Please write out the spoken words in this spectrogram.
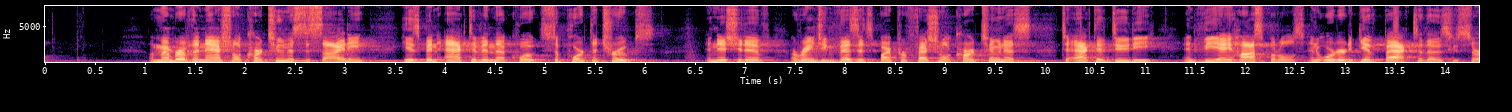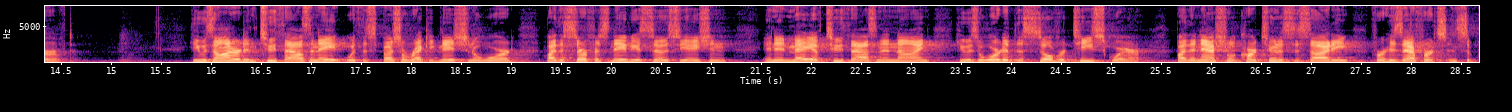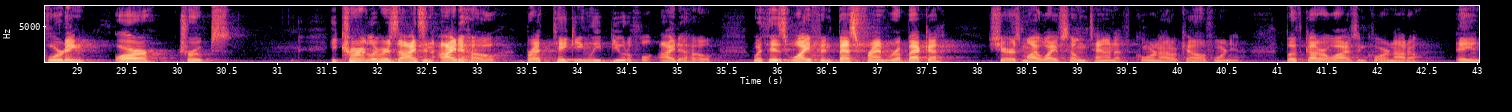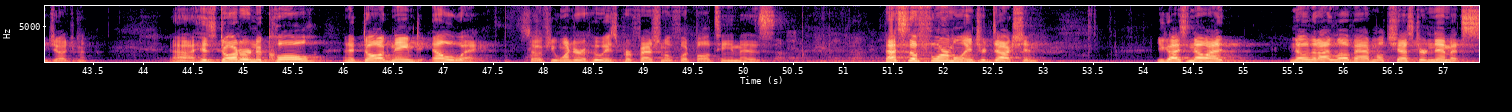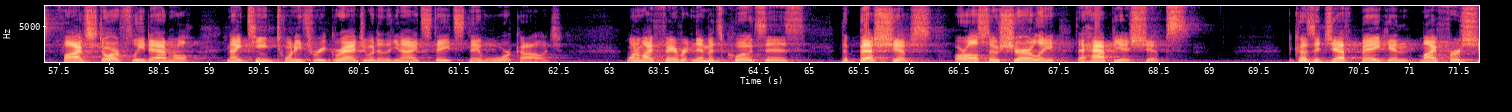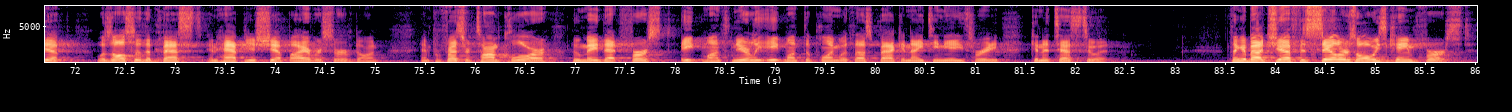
A member of the National Cartoonist Society, he has been active in the, quote, Support the Troops initiative, arranging visits by professional cartoonists to active duty and VA hospitals in order to give back to those who served. He was honored in 2008 with a Special Recognition Award by the Surface Navy Association, and in May of 2009, he was awarded the Silver T Square by the National Cartoonist Society for his efforts in supporting our troops. He currently resides in Idaho, breathtakingly beautiful Idaho, with his wife and best friend Rebecca, shares my wife's hometown of Coronado, California. Both got our wives in Coronado, A in judgment. Uh, his daughter Nicole, and a dog named Elway. So if you wonder who his professional football team is, that's the formal introduction. You guys know I know that I love Admiral Chester Nimitz, five-star fleet admiral 1923 graduate of the United States Naval War College. One of my favorite Nimitz quotes is The best ships are also surely the happiest ships. Because of Jeff Bacon, my first ship was also the best and happiest ship I ever served on. And Professor Tom Kalora, who made that first eight month, nearly eight month deployment with us back in 1983, can attest to it. The thing about Jeff is sailors always came first.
